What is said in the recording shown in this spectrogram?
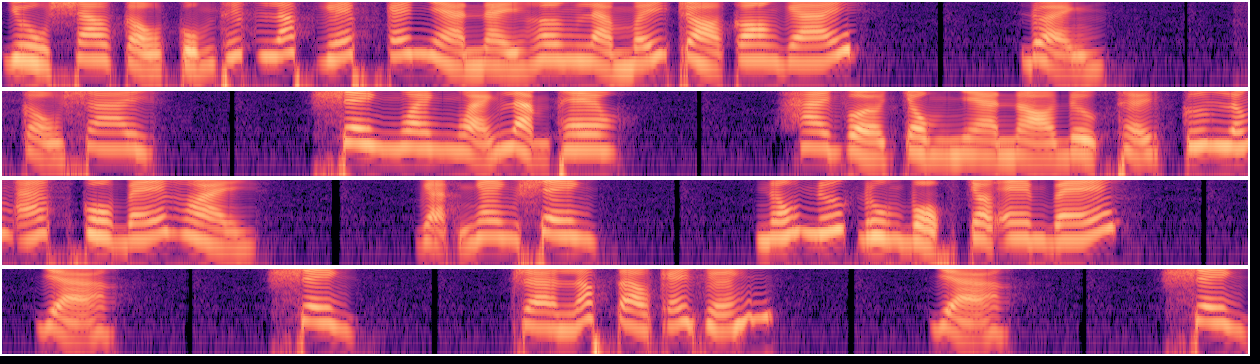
Dù sao cậu cũng thích lắp ghép cái nhà này hơn là mấy trò con gái. Đoạn. Cậu sai. Sen ngoan ngoãn làm theo. Hai vợ chồng nhà nọ được thể cứ lấn áp cô bé hoài. Gạch ngang sen. Nấu nước đun bột cho em bé. Dạ. Sen. Ra lắp tao cái giếng. Dạ. Sen.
